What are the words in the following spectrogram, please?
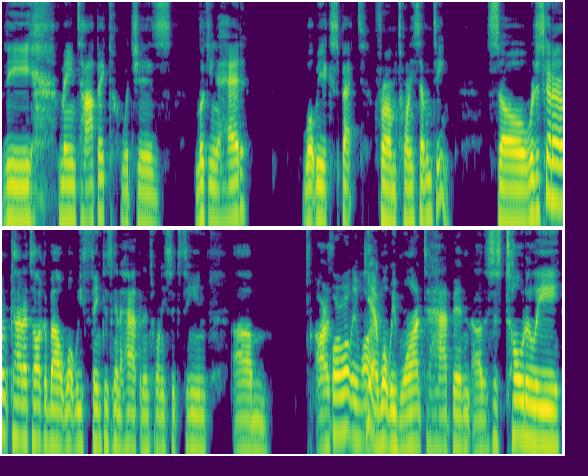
the main topic, which is looking ahead, what we expect from 2017. So we're just going to kind of talk about what we think is going to happen in 2016. Um, our, or what we want. Yeah, what we want to happen. Uh, this is totally,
